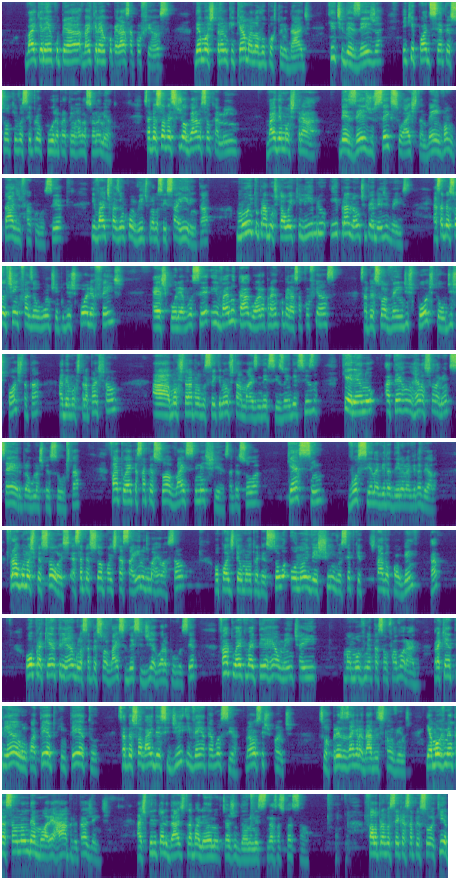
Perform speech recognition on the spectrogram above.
Vai querer recuperar, vai querer recuperar essa confiança, demonstrando que quer uma nova oportunidade, que te deseja e que pode ser a pessoa que você procura para ter um relacionamento. Essa pessoa vai se jogar no seu caminho, vai demonstrar desejos sexuais também, vontade de ficar com você e vai te fazer um convite para vocês saírem, tá? Muito para buscar o equilíbrio e para não te perder de vez. Essa pessoa tinha que fazer algum tipo de escolha, fez, a escolha é você e vai lutar agora para recuperar essa confiança. Essa pessoa vem disposto ou disposta, tá? A demonstrar paixão a mostrar para você que não está mais indeciso ou indecisa, querendo até um relacionamento sério para algumas pessoas, tá? Fato é que essa pessoa vai se mexer, essa pessoa quer sim você na vida dele ou na vida dela. Para algumas pessoas, essa pessoa pode estar saindo de uma relação, ou pode ter uma outra pessoa, ou não investiu em você porque estava com alguém, tá? Ou para quem é triângulo, essa pessoa vai se decidir agora por você. Fato é que vai ter realmente aí uma movimentação favorável. Para quem é triângulo, quarteto, quinteto, essa pessoa vai decidir e vem até você. Não se espante. Surpresas agradáveis estão vindo. E a movimentação não demora, é rápido, tá, gente? A espiritualidade trabalhando, te ajudando nesse, nessa situação. Falo para você que essa pessoa aqui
